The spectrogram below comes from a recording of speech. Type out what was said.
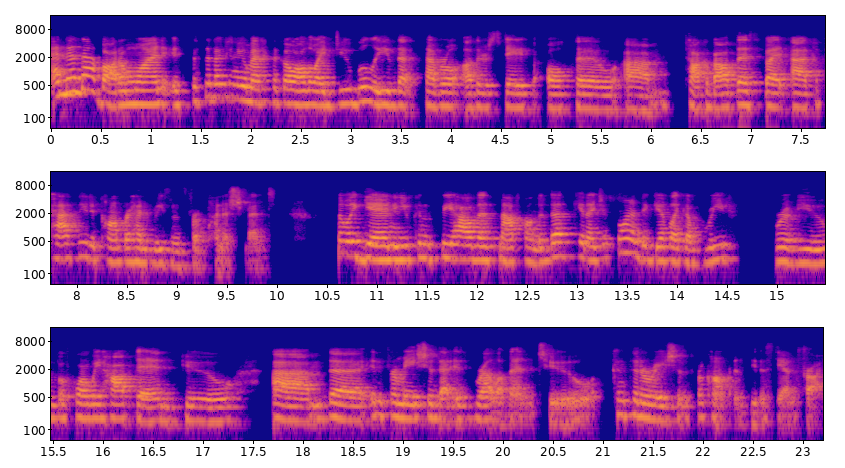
And then that bottom one is specific to New Mexico, although I do believe that several other states also um, talk about this, but uh, capacity to comprehend reasons for punishment. So again, you can see how this maps on the desk, and I just wanted to give like a brief review before we hopped into um, the information that is relevant to considerations for competency to stand trial.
